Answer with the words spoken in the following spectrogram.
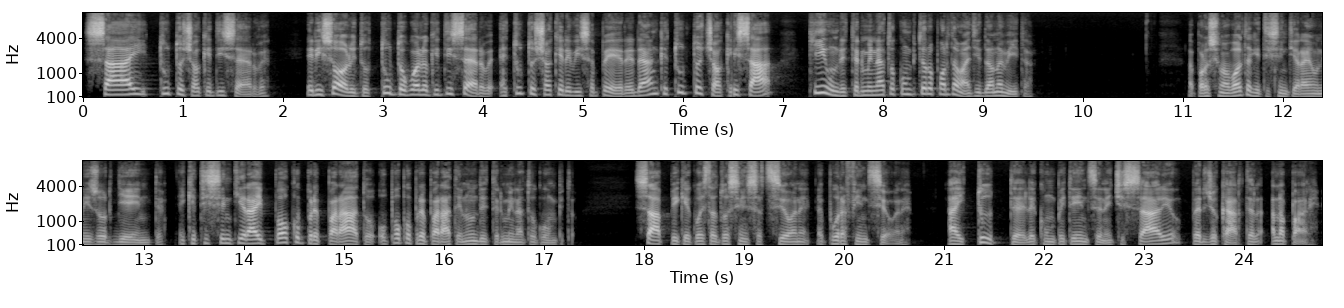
sai tutto ciò che ti serve. E di solito tutto quello che ti serve è tutto ciò che devi sapere ed è anche tutto ciò che sa chi un determinato compito lo porta avanti da una vita la prossima volta che ti sentirai un esordiente e che ti sentirai poco preparato o poco preparata in un determinato compito, sappi che questa tua sensazione è pura finzione. Hai tutte le competenze necessarie per giocartela alla pari.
